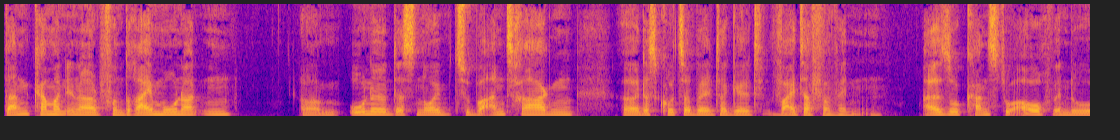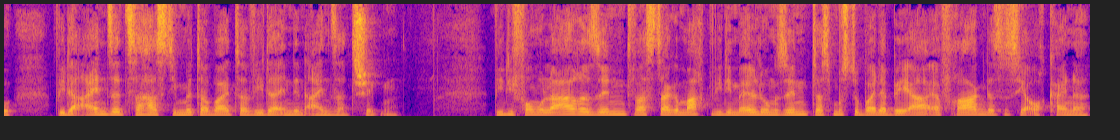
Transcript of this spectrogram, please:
dann kann man innerhalb von drei Monaten, ähm, ohne das neu zu beantragen, äh, das Kurzarbeitergeld weiterverwenden. Also kannst du auch, wenn du wieder Einsätze hast, die Mitarbeiter wieder in den Einsatz schicken. Wie die Formulare sind, was da gemacht, wie die Meldungen sind, das musst du bei der BA erfragen. Das ist ja auch keine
